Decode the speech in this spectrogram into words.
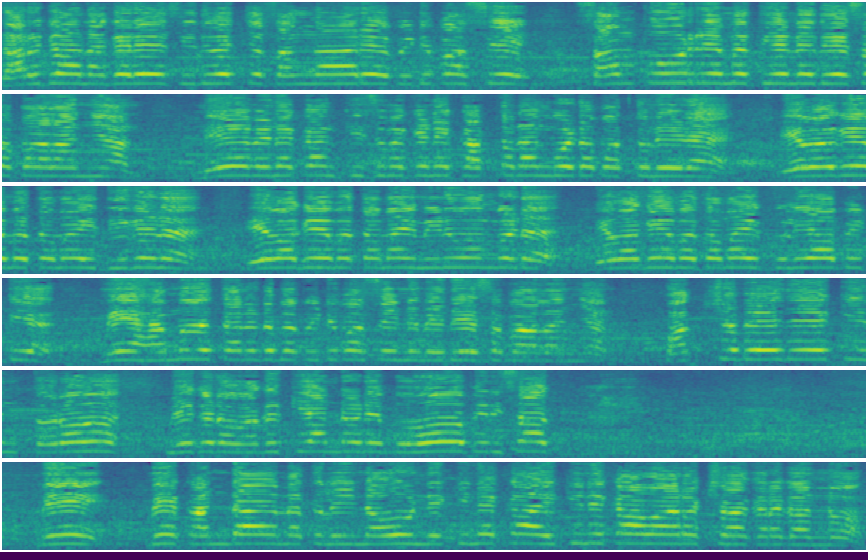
දර්ගා නගරයේ සිදුවෙච්ච සංහාරය පිටිපස්සේ සම්පූර්ණයෙන්ම තියෙන දේශපාලඥයන් මේ වෙනකන් කිසිම කෙනෙක් අත්අඩංගුවට පත්ුනේ නැහැ. ඒ වගේම තමයි දිගන, ඒ වගේම තමයි මිනුවන්ගොඩ, ඒ වගේම තමයි කුලියාපිටිය. මේ හැම තැනටම පිටිපස්සේ ඉන්නේ මේ දේශපාලඥයන්. පක්ෂ ભેදයකින් තොරව මේකට වග කියන්න ඕනේ බොහෝ පිරිසක් මේ මේ කණ්ඩායම ඇතුළේ ඉන්න ඔවුන් එකිනෙකා එකිනෙකාව ආරක්ෂා කරගන්නවා.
